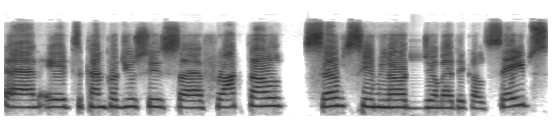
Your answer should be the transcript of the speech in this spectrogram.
and it can produce uh, fractal self-similar geometrical shapes.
